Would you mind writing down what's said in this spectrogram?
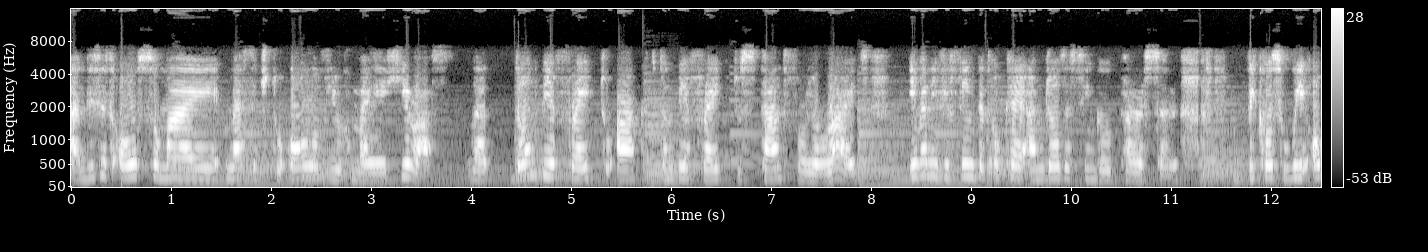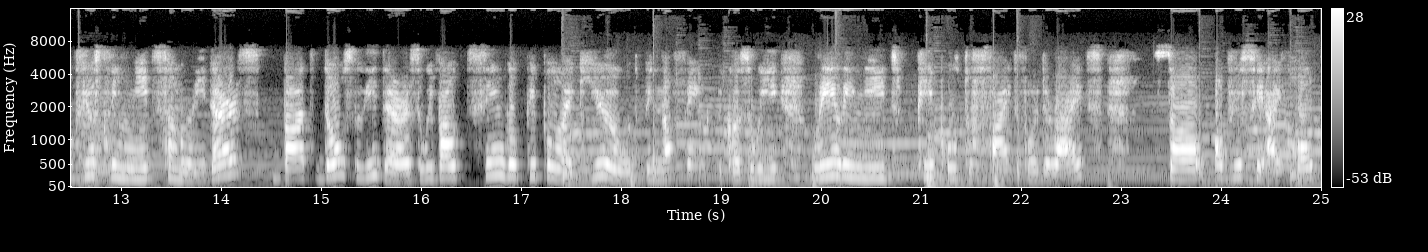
And this is also my message to all of you who may hear us that don't be afraid to act, don't be afraid to stand for your rights, even if you think that, okay, I'm just a single person. Because we obviously need some leaders, but those leaders without single people like you would be nothing because we really need people to fight for the rights. So obviously, I hope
